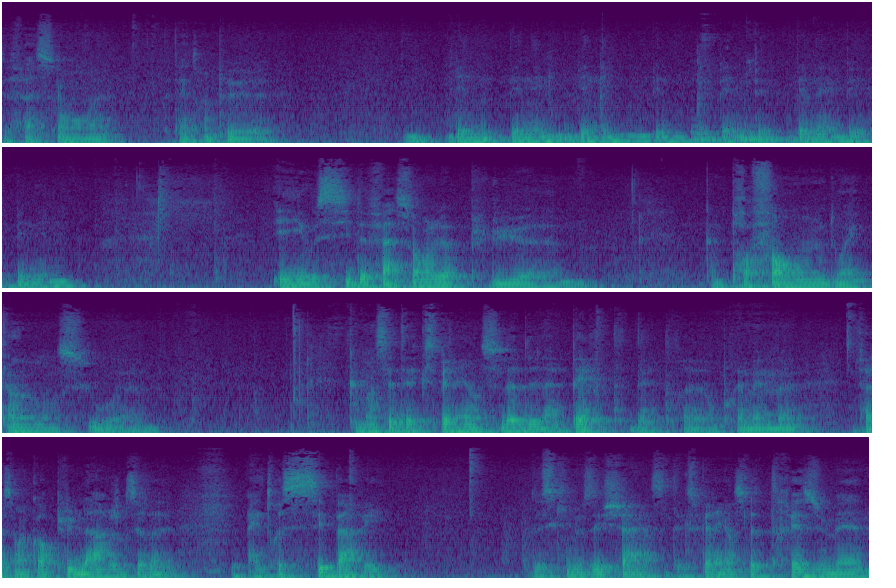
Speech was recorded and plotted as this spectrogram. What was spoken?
de façon euh, peut-être un peu bénigne, bénigne, bénigne, et aussi de façon le plus euh, comme profonde ou intense ou euh, comment cette expérience-là de la perte, d'être, euh, on pourrait même de façon encore plus large dire être séparé de ce qui nous est cher, cette expérience-là très humaine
